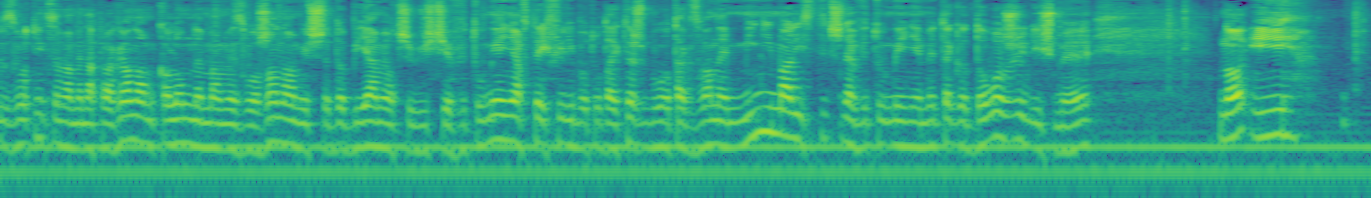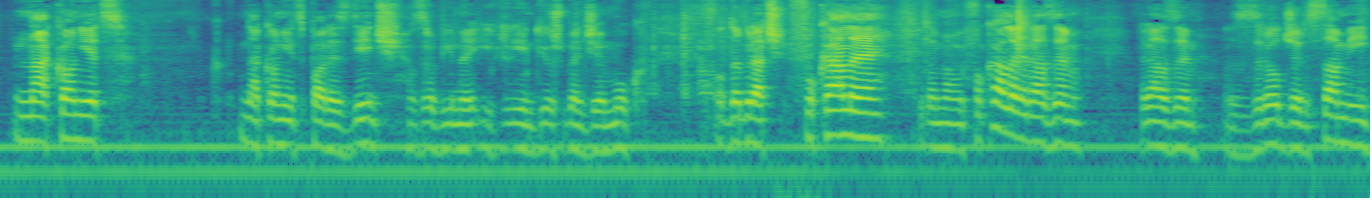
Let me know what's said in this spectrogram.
złotnicę mamy naprawioną, kolumnę mamy złożoną, jeszcze dobijamy oczywiście wytłumienia w tej chwili, bo tutaj też było tak zwane minimalistyczne wytłumienie, my tego dołożyliśmy. No i na koniec, na koniec parę zdjęć zrobimy i klient już będzie mógł odebrać fokale. Tutaj mamy fokale razem, razem z Rogersami.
